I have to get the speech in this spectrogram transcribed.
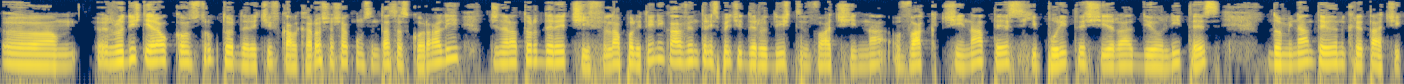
Uh, rudiștii erau constructori de recif calcaros, așa cum sunt astăzi coralii, generatori de recif. La Politehnica avem trei specii de rudiști vaccina, vaccinates, hipurites și radiolites, dominante în Cretacic.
